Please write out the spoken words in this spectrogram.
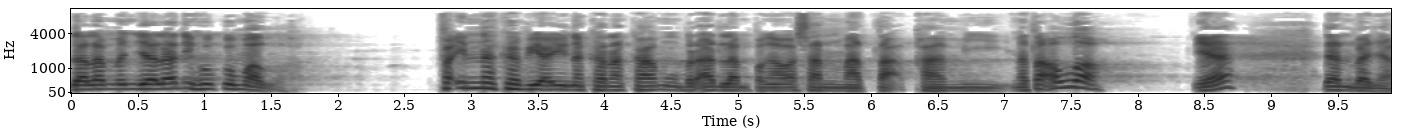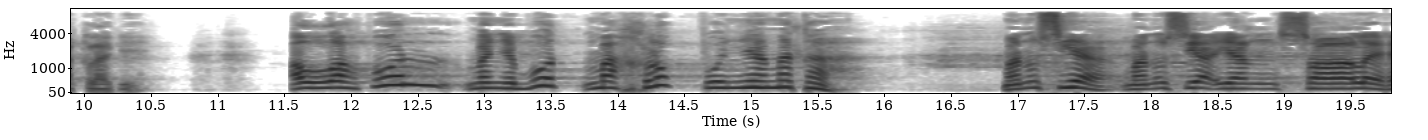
dalam menjalani hukum Allah. Fa innaka bi'ayunina karena kamu berada dalam pengawasan mata kami, mata Allah. Ya, dan banyak lagi. Allah pun menyebut makhluk punya mata. Manusia, manusia yang soleh,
